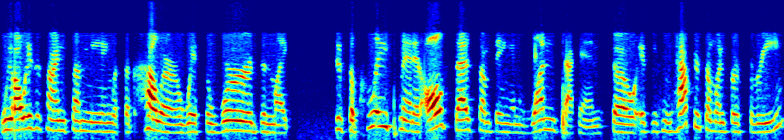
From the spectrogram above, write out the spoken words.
We always assign some meaning with the color, with the words, and like just the placement. It all says something in one second. So if you can capture someone for three,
